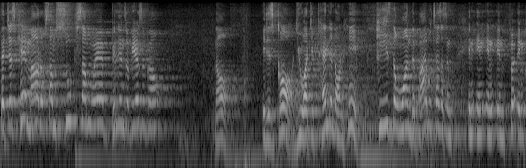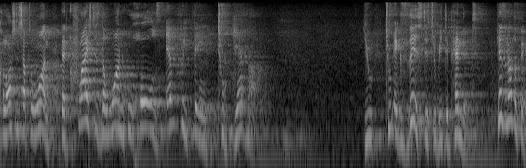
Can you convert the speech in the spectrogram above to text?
that just came out of some soup somewhere billions of years ago? No. It is God. You are dependent on Him. He is the one, the Bible tells us in, in, in, in, in Colossians chapter 1 that Christ is the one who holds everything together. You, to exist is to be dependent. Here's another thing.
